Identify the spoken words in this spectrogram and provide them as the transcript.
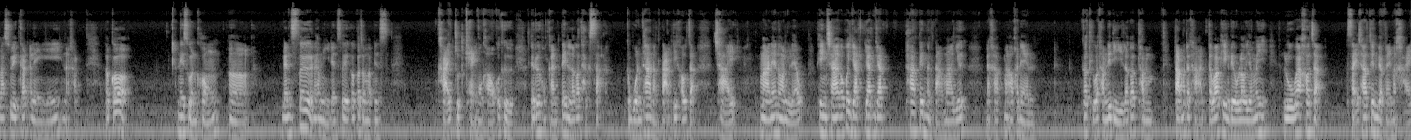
ลาสเวกัสอะไรอย่างนี้นะครับ แล้วก็ในส่วนของ แดนเซอร์นะครับนี่แดนเซอร์เขาก็จะมาเป็นขายจุดแข็งของเขาก็คือในเรื่องของการเต้นแล้วก็ทักษะกระบวนท่าต่างๆ ที่เขาจะใช้มาแน่นอนอยู่แล้ว เพลงช้าเขาก็ยัดยัดยัดท่าเต้นต่างๆ มาเยอะนะครับ มาเอาคะแนน ก็ถือว่าทำได้ดี แล้วก็ทำตามมาตรฐาน แต่ว่าเพลงเร็วเรายังไม่รู้ว่าเขาจะใส่ท่าเต้นแบบไหนมาขาย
